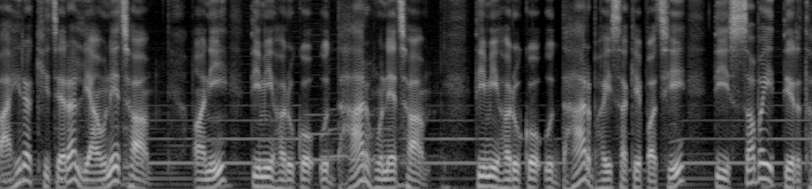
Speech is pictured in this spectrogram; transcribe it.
बाहिर खिचेर ल्याउनेछ अनि तिमीहरूको उद्धार हुनेछ। तिमीहरूको उद्धार भइसकेपछि ती सबै तीर्थ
